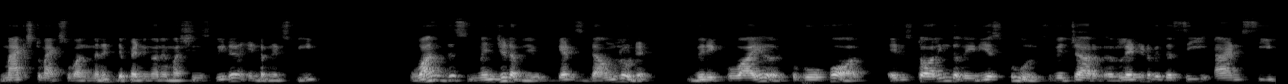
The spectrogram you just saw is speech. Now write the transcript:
max to max one minute depending on your machine speed and internet speed. Once this MinGW gets downloaded, we require to go for installing the various tools which are related with the C and C++.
